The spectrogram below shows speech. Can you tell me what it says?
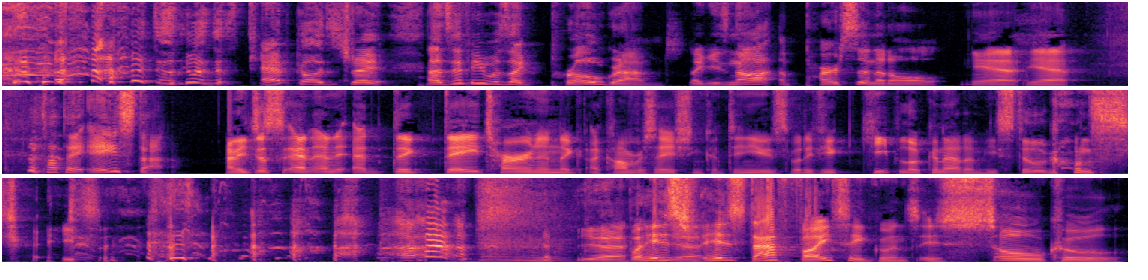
just, he just kept going straight as if he was like programmed. Like he's not a person at all. Yeah. Yeah. I thought they aced that. And he just and and, and they they turn and the, a conversation continues. But if you keep looking at him, he's still going straight. Yeah, But his yeah. his that fight sequence is so cool.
